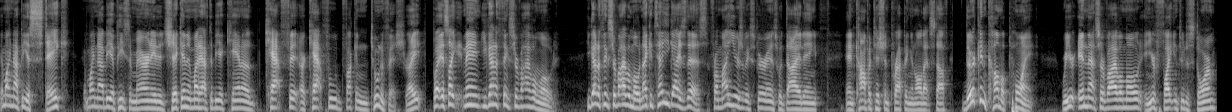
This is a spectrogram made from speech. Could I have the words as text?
It might not be a steak. It might not be a piece of marinated chicken. It might have to be a can of cat fit or cat food fucking tuna fish, right? But it's like, man, you got to think survival mode. You got to think survival mode. And I can tell you guys this from my years of experience with dieting and competition prepping and all that stuff, there can come a point where you're in that survival mode and you're fighting through the storm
